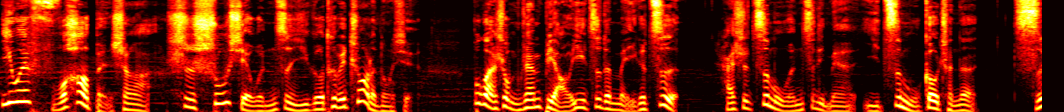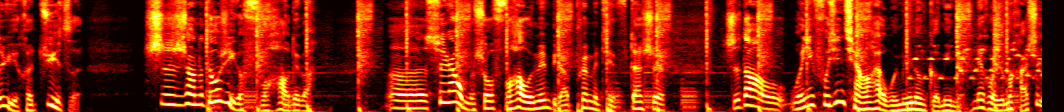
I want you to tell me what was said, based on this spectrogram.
因为符号本身啊是书写文字一个特别重要的东西，不管是我们这边表意字的每一个字，还是字母文字里面以字母构成的词语和句子，事实上呢都是一个符号，对吧？呃，虽然我们说符号文明比较 primitive，但是直到文艺复兴前后还有文明论革命的那会儿，人们还是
